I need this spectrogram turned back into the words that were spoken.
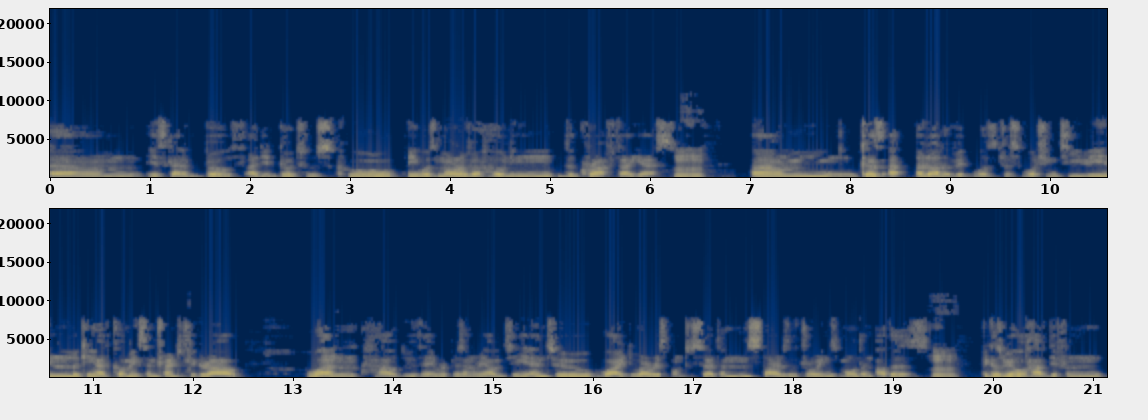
Um, it's kind of both. I did go to school. It was more of a honing the craft, I guess. Mm-hmm. Um, cause a, a lot of it was just watching TV and looking at comics and trying to figure out one, mm-hmm. how do they represent reality? And two, why do I respond to certain styles of drawings more than others? Mm-hmm. Because we all have different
